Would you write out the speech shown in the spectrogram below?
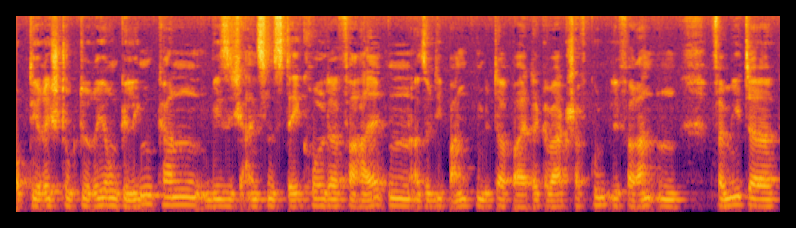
ob die Restrukturierung gelingen kann, wie sich einzelne Stakeholder verhalten, also die Banken, Mitarbeiter, Gewerkschaft, Kunden, Lieferanten, Vermieter,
